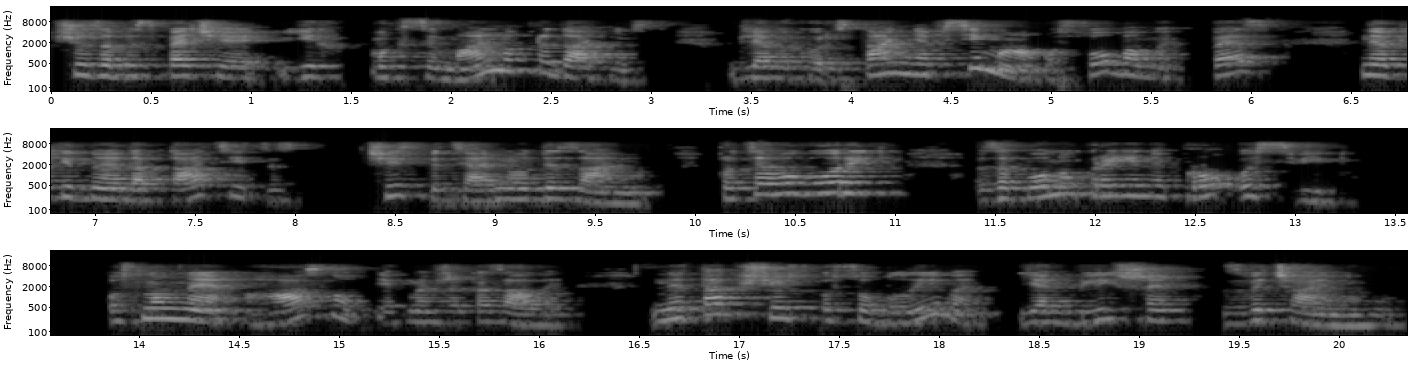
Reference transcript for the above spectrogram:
що забезпечує їх максимальну придатність для використання всіма особами без необхідної адаптації чи спеціального дизайну. Про це говорить Закон України про освіту. Основне гасло, як ми вже казали, не так щось особливе, як більше звичайного.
